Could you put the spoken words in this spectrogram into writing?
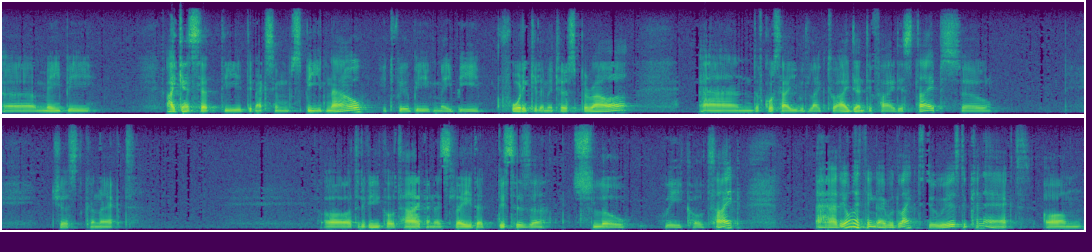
Uh, maybe I can set the, the maximum speed now. It will be maybe 40 kilometers per hour. And of course, I would like to identify this type. So just connect uh, to the vehicle type and I say that this is a slow vehicle type. Uh, the only thing I would like to do is to connect um,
